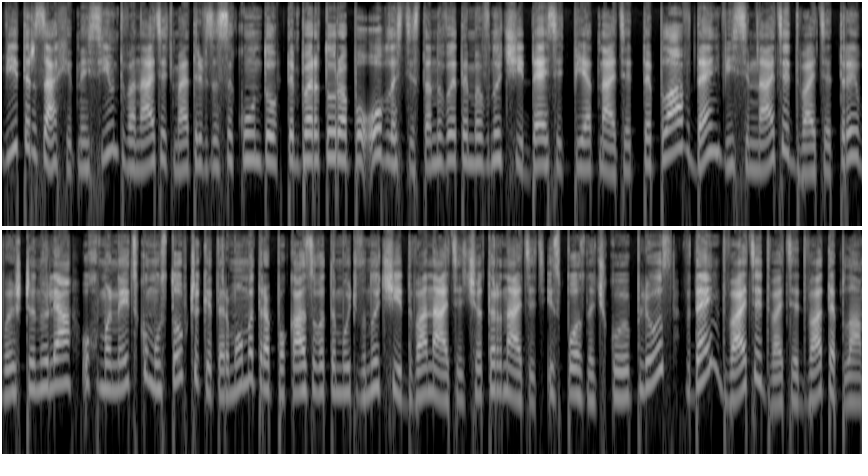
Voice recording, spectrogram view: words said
Вітер західний 7-12 метрів за секунду. Температура по області становитиме вночі 10-15 тепла, вдень 18-23 вище нуля. У Хмельницькому стовпчики термометра показуватимуть вночі 12-14 із позначкою плюс, вдень 20-22 тепла.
